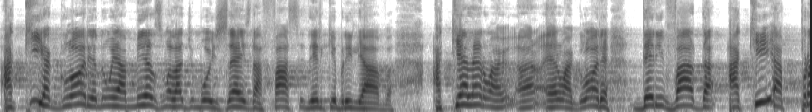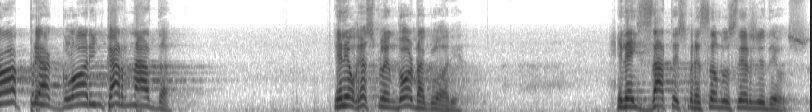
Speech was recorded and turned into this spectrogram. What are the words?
Aqui a glória não é a mesma lá de Moisés, da face dele que brilhava. Aquela era uma, era uma glória derivada, aqui a própria glória encarnada. Ele é o resplendor da glória. Ele é a exata expressão do ser de Deus.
